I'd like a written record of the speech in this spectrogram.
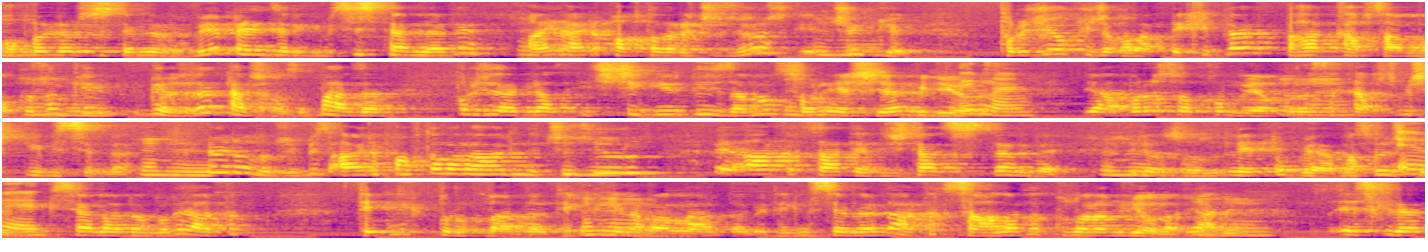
hoparlör sistemleri ve benzeri gibi sistemlerde ayrı ayrı haftalara çiziyoruz ki. Çünkü proje okuyacak olan ekipler daha kapsamlı okusun ki gözler kaçmasın. Bazen projeler biraz iç içe girdiği zaman sorun yaşayabiliyoruz. Değil mi? Ya burası okunmuyor, burası karışmış gibisinden. Böyle olunca biz ayrı haftalar halinde çiziyoruz ve artık zaten dijital sistemde biliyorsunuz laptop veya masaüstü Evet. bilgisayarlardan dolayı artık teknik gruplarda, teknik elemanlarda ve teknisyenlerde artık sahalarda kullanabiliyorlar. Yani eskiden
